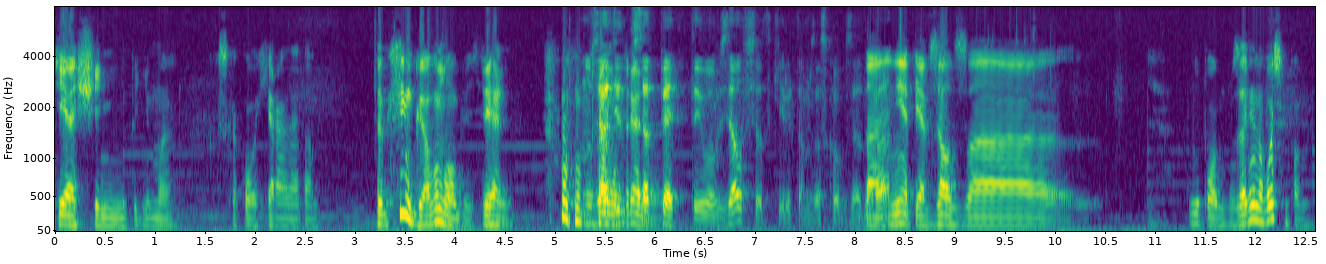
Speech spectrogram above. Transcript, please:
Я вообще не, понимаю, с какого хера она там. Так фильм говно, блядь, реально. Ну, за Прям вот реально. 1.55 ты его взял все-таки, или там за сколько? За Да, 2? нет, я взял за... Не помню, за 1.8, по-моему.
